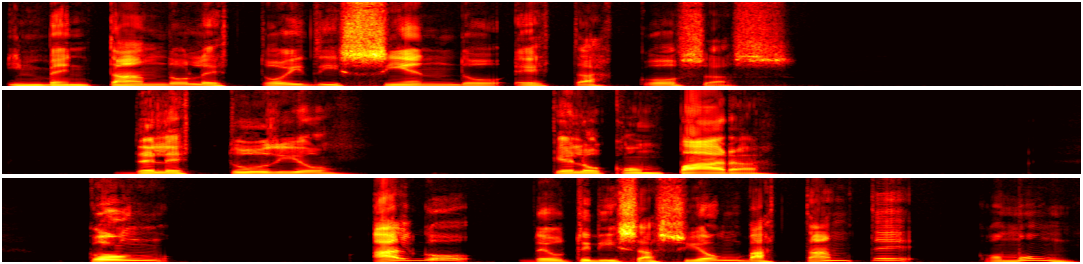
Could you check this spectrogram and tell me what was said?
inventando, le estoy diciendo estas cosas del estudio que lo compara con algo de utilización bastante común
